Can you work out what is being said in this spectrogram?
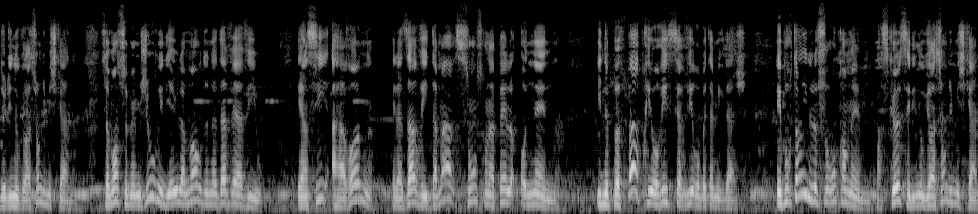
de l'inauguration du Mishkan. Seulement ce même jour, il y a eu la mort de Nadav et Avihu. Et ainsi, Aaron, Elazar et Itamar sont ce qu'on appelle onen. Ils ne peuvent pas a priori servir au Beth. Et pourtant, ils le feront quand même, parce que c'est l'inauguration du Mishkan.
